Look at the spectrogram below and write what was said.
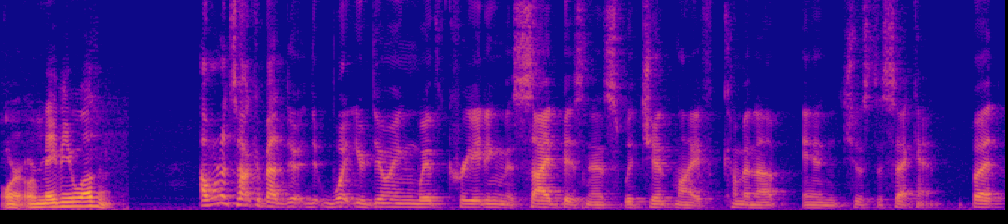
or or maybe it wasn't. I want to talk about what you're doing with creating the side business with Gent Life coming up in just a second. But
